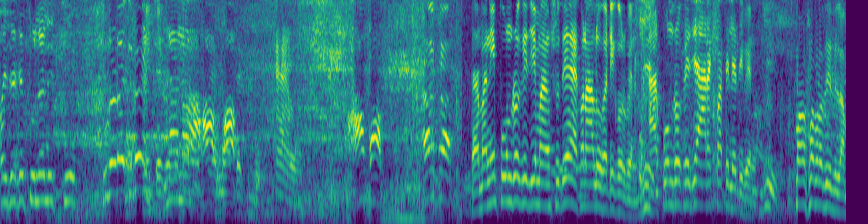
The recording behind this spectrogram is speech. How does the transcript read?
ওই দেখে তুলে নিচ্ছি। পুরোটাই দিবেন? না না হাফ হাফ। হ্যাঁ হাফ হাফ তার মানে পনেরো কেজি মাংস দিয়ে এখন আলু ঘাটি করবেন। আর পনেরো কেজি আরেক পাতিলে দিবেন। মাংস আমরা দিয়ে দিলাম।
